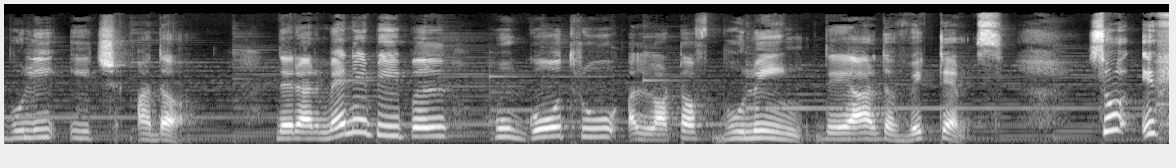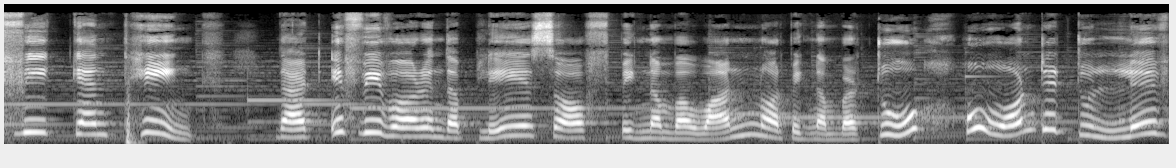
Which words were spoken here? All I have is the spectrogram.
bully each other. There are many people who go through a lot of bullying, they are the victims. So, if we can think that if we were in the place of pig number one or pig number two who wanted to live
